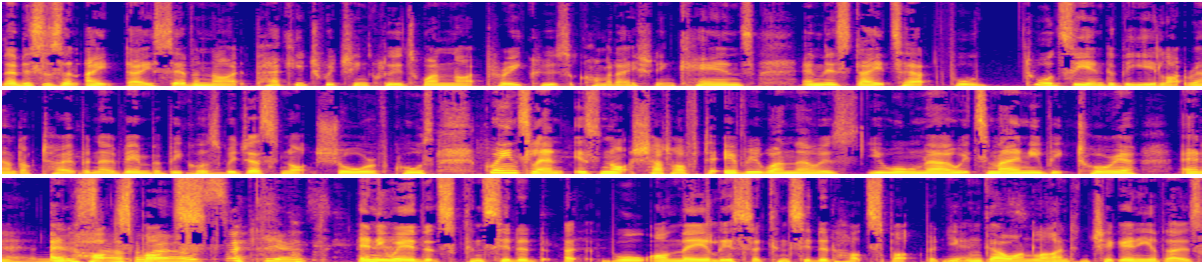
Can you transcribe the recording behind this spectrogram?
Now, this is an eight day, seven night package, which includes one night pre cruise accommodation in Cairns. And there's dates out for towards the end of the year, like around October, November, because mm. we're just not sure, of course. Queensland is not shut off to everyone, though, as you all know. It's mainly Victoria and, and, and hotspots. yes. Anywhere that's considered, uh, well, on their list are considered hotspot, but you yes. can go online and check any of those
